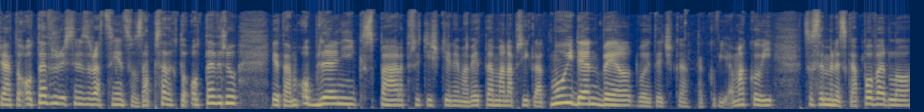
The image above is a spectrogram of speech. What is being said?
já to otevřu, když si mi chci něco zapsat, tak to otevřu. Je tam obdelník s pár přetištěnýma větama, například můj den byl, dvojtečka, takový a makový, co se mi dneska povedlo,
